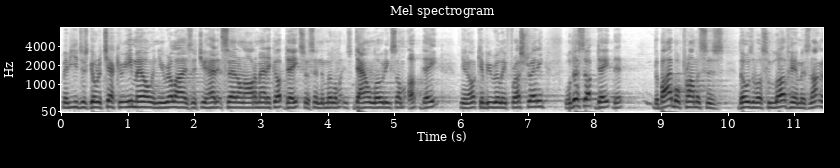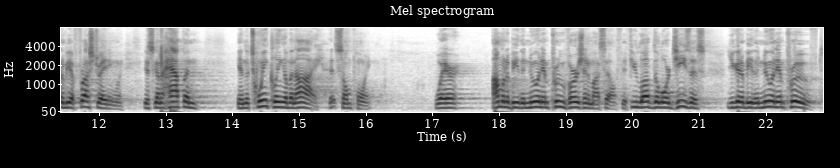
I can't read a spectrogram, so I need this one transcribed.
maybe you just go to check your email and you realize that you had it set on automatic update, so it's in the middle, it's downloading some update. You know, it can be really frustrating. Well, this update that the Bible promises those of us who love Him is not going to be a frustrating one. It's going to happen in the twinkling of an eye at some point where I'm going to be the new and improved version of myself. If you love the Lord Jesus, you're going to be the new and improved,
